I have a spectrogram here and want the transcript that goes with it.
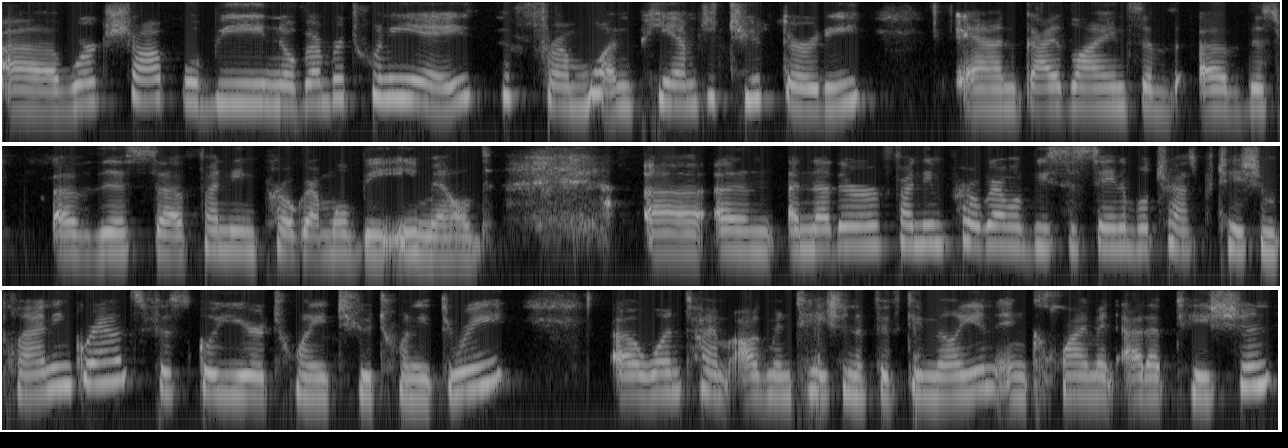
Uh, workshop will be November 28th from 1 p.m. to 2:30, and guidelines of, of this of this uh, funding program will be emailed. Uh, an- another funding program will be Sustainable Transportation Planning Grants, fiscal year 22-23. A one-time augmentation of 50 million in climate adaptation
